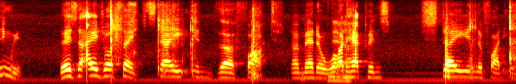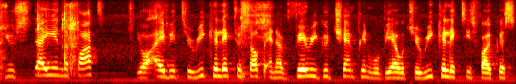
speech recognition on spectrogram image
sing with. There's the age old saying, stay in the fight. No matter what Yeah. happens, stay in the fight. If you stay in the fight, you are able to recollect yourself, and a very good champion will be able to recollect his focus,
